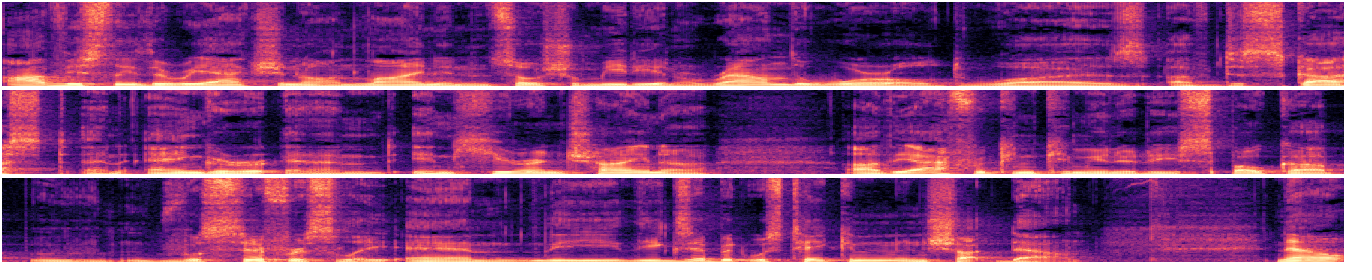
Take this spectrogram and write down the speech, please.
obviously, the reaction online and in social media and around the world was of disgust and anger. And in here in China, uh, the African community spoke up vociferously, and the, the exhibit was taken and shut down. Now,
